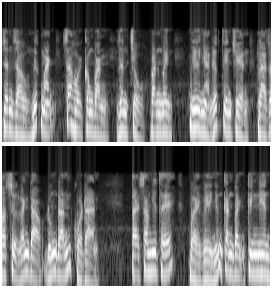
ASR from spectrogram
dân giàu, nước mạnh, xã hội công bằng, dân chủ, văn minh như nhà nước tuyên truyền là do sự lãnh đạo đúng đắn của Đảng. Tại sao như thế? Bởi vì những căn bệnh kinh niên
